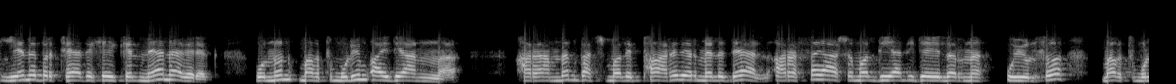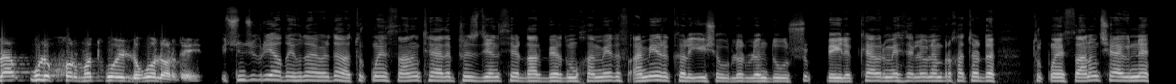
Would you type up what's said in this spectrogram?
ýene bir täze heýkel nämä gerek? Ondan Magtymgulyň aýdýanyna, haramdan gaçmaly, para bermeli däl, arassa ýaşamaly diýýän ideýalaryna uýulsa, Magtymgula uly hormat goýuldy bolardy. Üçünji bir ýagdaý, Hudaýberdi aga, Türkmenistanyň täze Prezidenti Serdar Berdimuhamedow amerikaly işewürler bilen duşuşyp, beýleki käbir meseleler bilen bir hatarda Türkmenistanyň çäginde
